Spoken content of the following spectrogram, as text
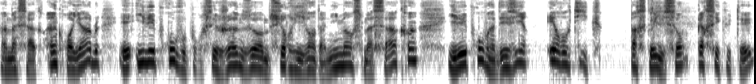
un massacre incroyable, et il éprouve pour ces jeunes hommes survivants d'un immense massacre, il éprouve un désir érotique, parce qu'ils sont persécutés,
